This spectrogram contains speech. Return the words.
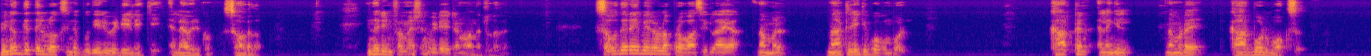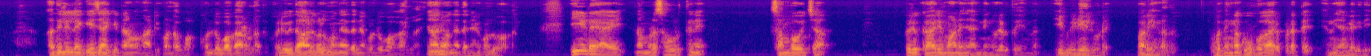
വിനോദ് ഗത്തൽ ബ്ലോഗ്സിന്റെ പുതിയൊരു വീഡിയോയിലേക്ക് എല്ലാവർക്കും സ്വാഗതം. ഇന്നൊരു ഇൻഫർമേഷൻ വീഡിയോ ആയിട്ടാണ് വന്നിട്ടുള്ളത്. സൗദി അറേബ്യയിലുള്ള പ്രവാസികളായ നമ്മൾ നാട്ടിലേക്ക് പോകുമ്പോൾ കാർട്ടൺ അല്ലെങ്കിൽ നമ്മുടെ കാർഡ്ബോർഡ് ബോക്സ് അതിൽ ലഗേജ് ആക്കിയിട്ടാണ് നാട്ടിൽ കൊണ്ടുപോ കൊണ്ടുപോകാറുള്ളത് ഒരുവിധ ആളുകളും അങ്ങനെ തന്നെ കൊണ്ടുപോകാറുള്ളത് ഞാനും അങ്ങനെ തന്നെയാണ് കൊണ്ടുപോകാറ് ഈയിടെയായി നമ്മുടെ സുഹൃത്തിന് സംഭവിച്ച ഒരു കാര്യമാണ് ഞാൻ നിങ്ങളുടെ അടുത്ത് ഇന്ന് ഈ വീഡിയോയിലൂടെ പറയുന്നത്. അപ്പോൾ നിങ്ങൾക്ക് ഉപകാരപ്പെടട്ടെ എന്ന് ഞാൻ കരുതി.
